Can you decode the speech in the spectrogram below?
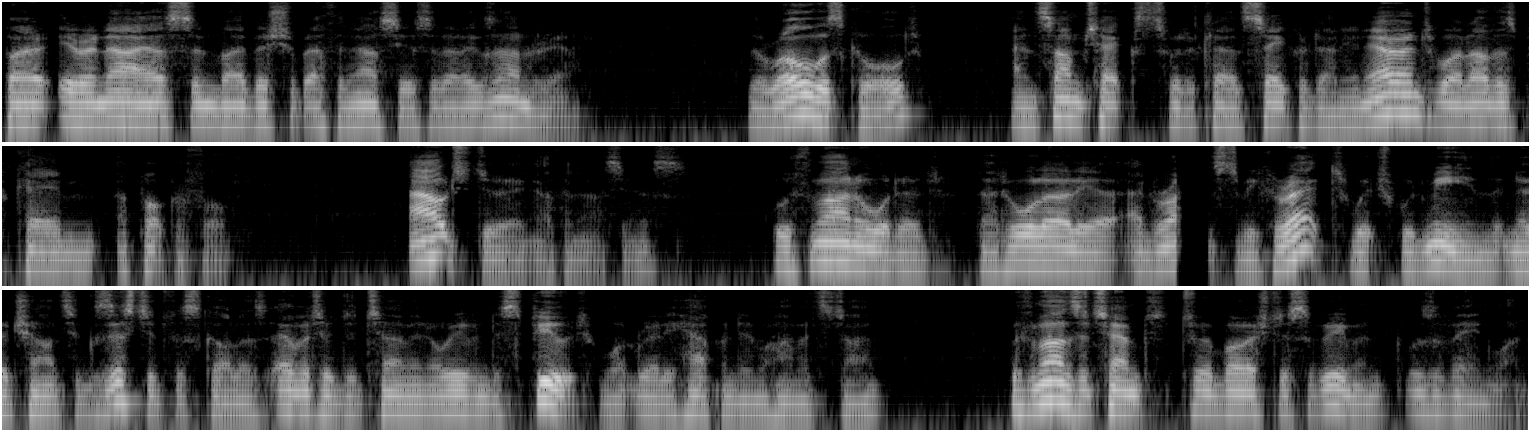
by Irenaeus and by Bishop Athanasius of Alexandria. The role was called and some texts were declared sacred and inerrant, while others became apocryphal. Outdoing Athanasius, Uthman ordered that all earlier advance to be correct, which would mean that no chance existed for scholars ever to determine or even dispute what really happened in Muhammad's time. Uthman's attempt to abolish disagreement was a vain one.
